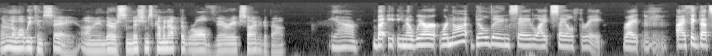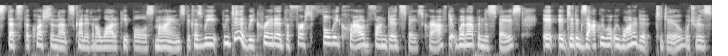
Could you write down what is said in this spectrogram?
I don't know what we can say. I mean, there are some missions coming up that we're all very excited about. Yeah. But you know, we're we're not building say LightSail 3, right? Mm-hmm. I think that's that's the question that's kind of in a lot of people's minds because we we did we created the first fully crowd-funded spacecraft. It went up into space. It it did exactly what we wanted it to do, which was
